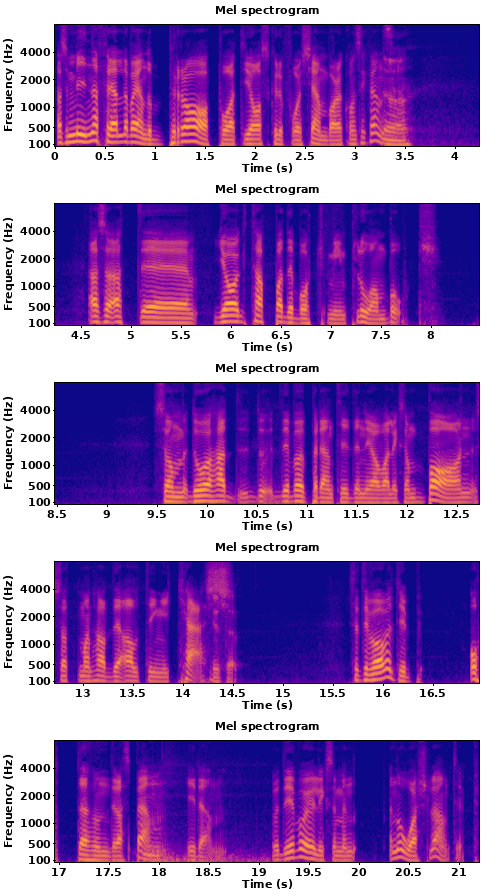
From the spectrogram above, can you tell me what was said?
alltså mina föräldrar var ändå bra på att jag skulle få kännbara konsekvenser ja. Alltså att eh, jag tappade bort min plånbok Som då hade, då, det var på den tiden när jag var liksom barn så att man hade allting i cash. Så det var väl typ 800 spänn Mm. i den Och det var ju liksom en, en årslön typ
